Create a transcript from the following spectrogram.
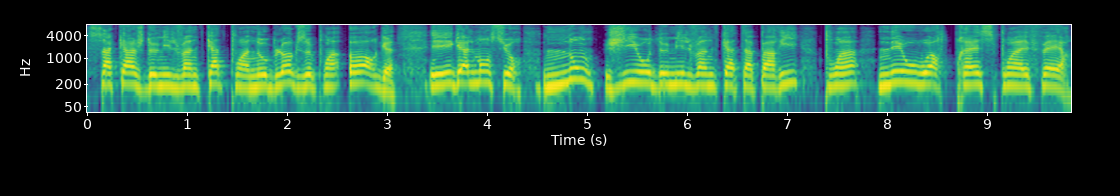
saccage2024.noblogs.org et également sur nonjo2024 à Paris.neowordpress.fr,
